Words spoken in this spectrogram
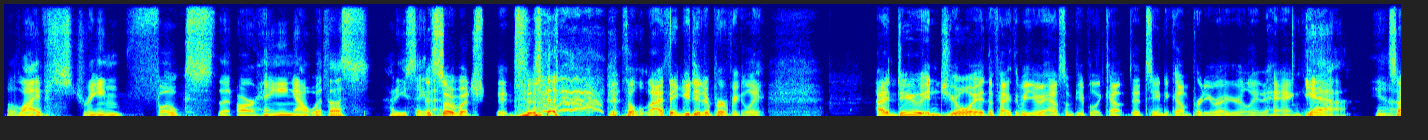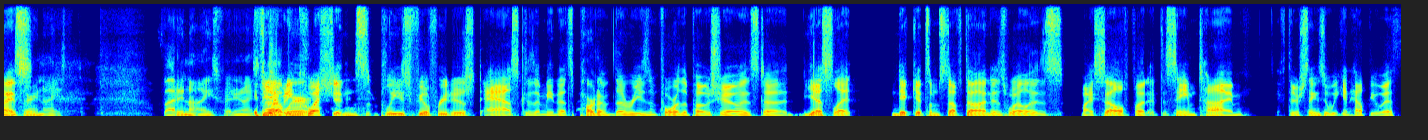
the live stream folks that are hanging out with us. How do you say It's that? so much. I think you did it perfectly. I do enjoy the fact that we do have some people that come that seem to come pretty regularly to hang. yeah, yeah, It's nice. Very nice. Very nice. Very nice. If you Uh, have any where- questions, please feel free to just ask because I mean that's part of the reason for the post show is to yes let Nick get some stuff done as well as myself, but at the same time, if there's things that we can help you with,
